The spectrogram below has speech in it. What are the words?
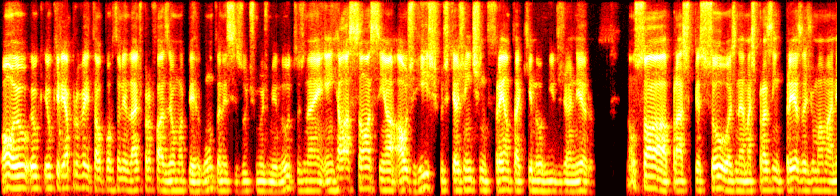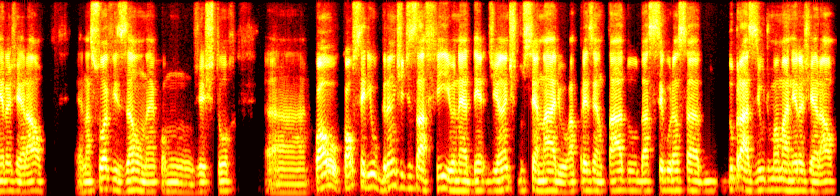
Bom, eu, eu, eu, queria aproveitar a oportunidade para fazer uma pergunta nesses últimos minutos, né, em relação assim aos riscos que a gente enfrenta aqui no Rio de Janeiro, não só para as pessoas, né, mas para as empresas de uma maneira geral. É, na sua visão, né, como um gestor, Uh, qual, qual seria o grande desafio né, de, diante do cenário apresentado da segurança do Brasil de uma maneira geral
